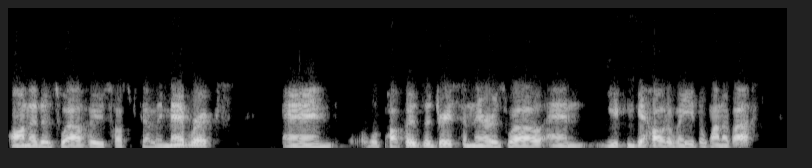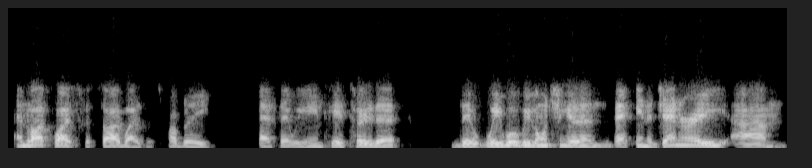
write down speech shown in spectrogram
on it as well, who's Hospitality Mavericks, and we'll pop his address in there as well. And you can get hold of either one of us. And likewise for Sideways, it's probably at that we end here too that the, we will be launching it in back end of January. Um,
